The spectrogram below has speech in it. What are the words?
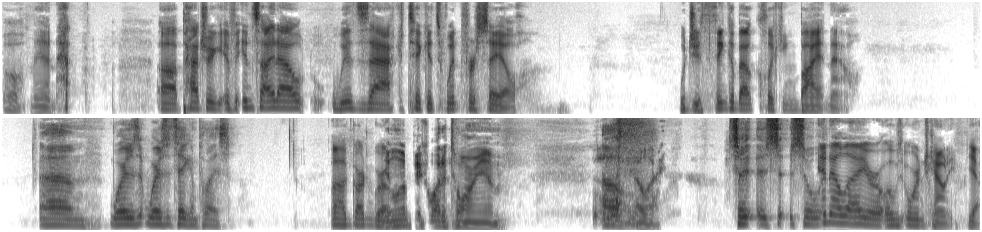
Oh man, Ha- uh, Patrick, if Inside Out with Zach tickets went for sale, would you think about clicking buy it now? Um, where's it, where's it taking place? Uh, Garden The Grove Olympic Auditorium, Oh, LA. so so, so in L.A. or Orange County? Yeah,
